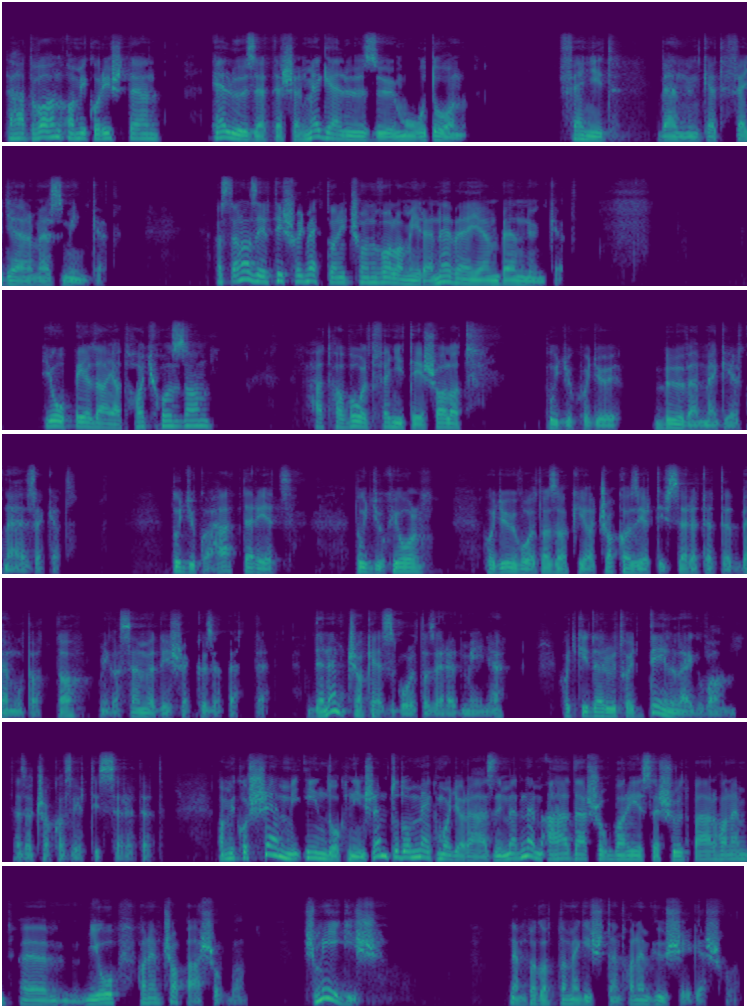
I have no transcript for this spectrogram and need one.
Tehát van, amikor Isten előzetesen, megelőző módon fenyít bennünket, fegyelmez minket. Aztán azért is, hogy megtanítson valamire, neveljen bennünket. Jó példáját hagy hozzam, hát ha volt fenyítés alatt, tudjuk, hogy ő bőven megért nehezeket. Tudjuk a hátterét, tudjuk jól, hogy ő volt az, aki a csak azért is szeretetet bemutatta, még a szenvedések közepette. De nem csak ez volt az eredménye, hogy kiderült, hogy tényleg van ez a csak azért is szeretet. Amikor semmi indok nincs, nem tudom megmagyarázni, mert nem áldásokban részesült pár, hanem ö, jó, hanem csapásokban. És mégis Nem tagadta meg Istent, hanem hűséges volt.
